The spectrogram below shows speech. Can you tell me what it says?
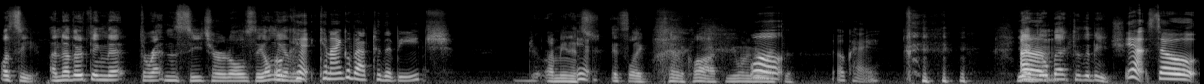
let's see. Another thing that threatens sea turtles, the only Well, other can, can I go back to the beach? I mean, it's Yeah. it's like ten o'clock. You want to Well- go back to? Okay. Yeah, go um, back to the beach. Yeah, so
